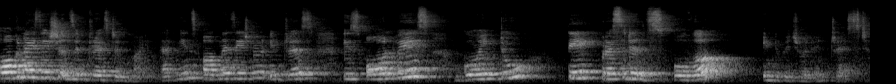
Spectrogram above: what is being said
organization's interest in mind. That means organizational interest is always going to take precedence over individual interest.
